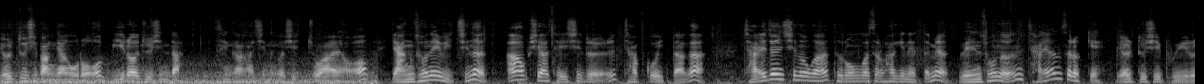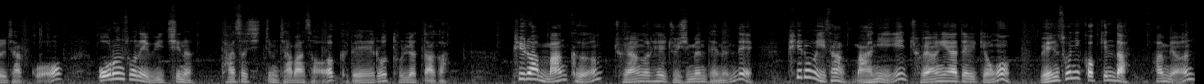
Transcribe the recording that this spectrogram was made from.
12시 방향으로 밀어주신다 생각하시는 것이 좋아요. 양손의 위치는 9시와 3시를 잡고 있다가 좌회전 신호가 들어온 것을 확인했다면 왼손은 자연스럽게 12시 부위를 잡고 오른손의 위치는 5시쯤 잡아서 그대로 돌렸다가 필요한 만큼 조향을 해 주시면 되는데 필요 이상 많이 조향해야 될 경우 왼손이 꺾인다 하면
